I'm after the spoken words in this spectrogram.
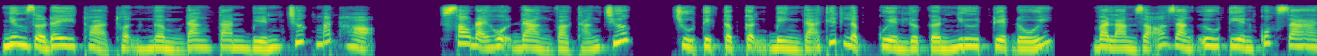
Nhưng giờ đây thỏa thuận ngầm đang tan biến trước mắt họ. Sau đại hội đảng vào tháng trước, Chủ tịch Tập Cận Bình đã thiết lập quyền lực gần như tuyệt đối và làm rõ rằng ưu tiên quốc gia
